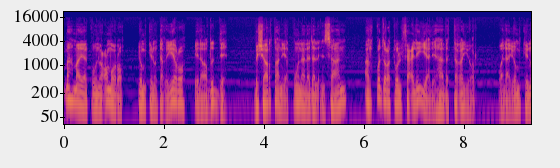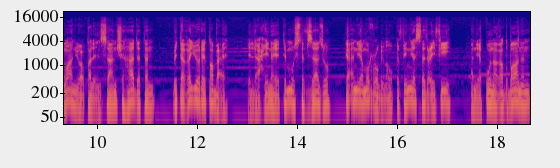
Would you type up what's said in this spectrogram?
مهما يكون عمره يمكن تغييره إلى ضده. بشرط أن يكون لدى الإنسان القدرة الفعلية لهذا التغير. ولا يمكن أن يعطى الإنسان شهادة بتغير طبعه إلا حين يتم استفزازه كأن يمر بموقف يستدعي فيه أن يكون غضبانا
